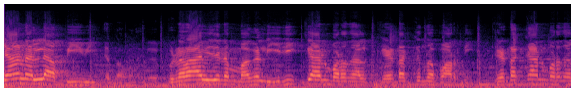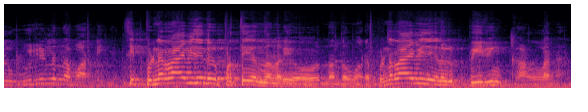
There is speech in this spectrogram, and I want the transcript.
ഞാനല്ല പി വി എന്നാ പറയുന്നത്. പിണറായി വിജയന്റെ മകൾ ഇരിക്കാൻ പറഞ്ഞാൽ കിടക്കുന്ന പാർട്ടി കിടക്കാൻ പറഞ്ഞാൽ ഉരുളുന്ന പാർട്ടി. സി പിണറായി വിജയന്റെ ഒരു പ്രത്യേകത എന്താണെന്നറിയോ നന്ദകുമാർ പിണറായി വിജയൻ ഒരു പെരും കള്ളനാണ്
